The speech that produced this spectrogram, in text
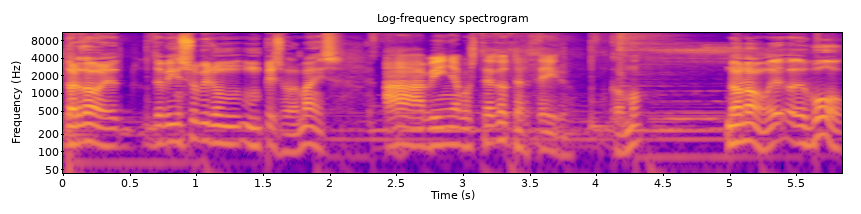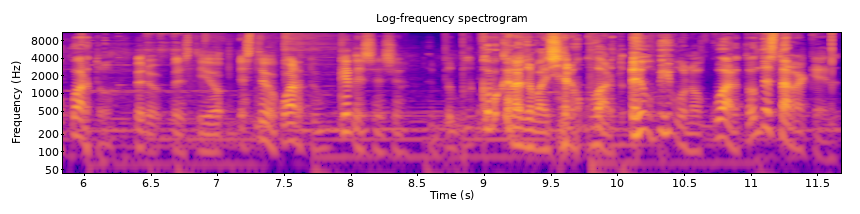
perdón, eh, debín subir un, un piso de máis. Ah, viña vostede o terceiro. Como? No, no, eu vou ao cuarto. Pero, vestido, este é o cuarto. Que desexa? Como carallo vai ser o cuarto? Eu vivo no cuarto. Onde está Raquel?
